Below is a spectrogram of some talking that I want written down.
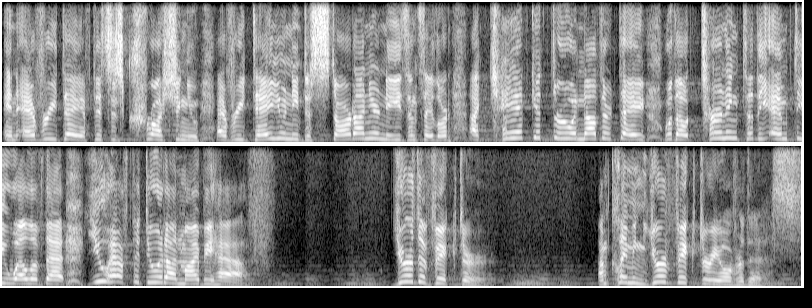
And every day, if this is crushing you, every day you need to start on your knees and say, Lord, I can't get through another day without turning to the empty well of that. You have to do it on my behalf. You're the victor. I'm claiming your victory over this.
